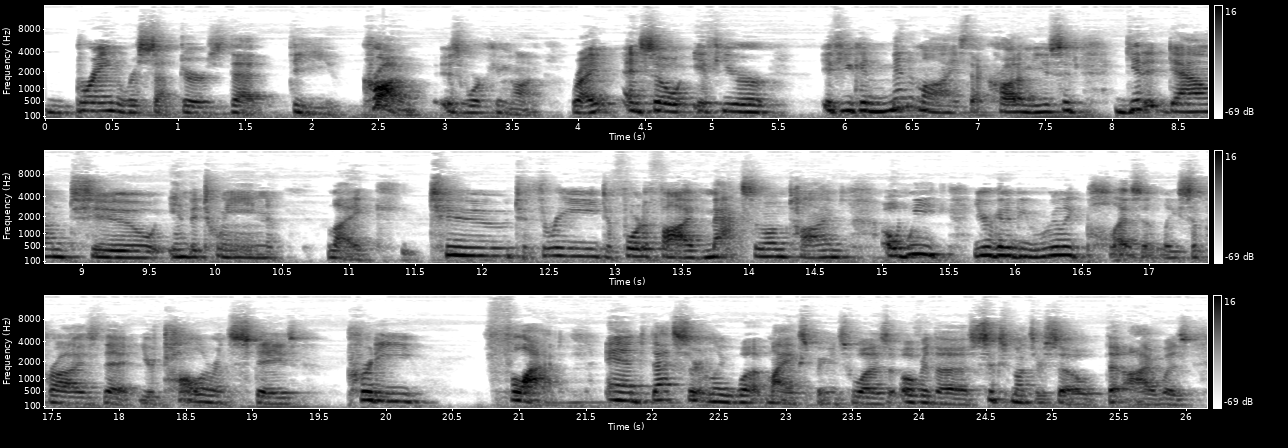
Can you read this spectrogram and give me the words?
brain receptors that the kratom is working on, right? And so if you're if you can minimize that kratom usage, get it down to in between like two to three to four to five maximum times a week, you're going to be really pleasantly surprised that your tolerance stays pretty flat. And that's certainly what my experience was over the six months or so that I was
